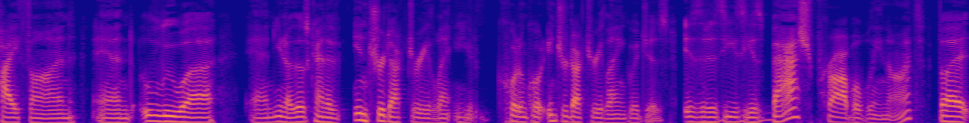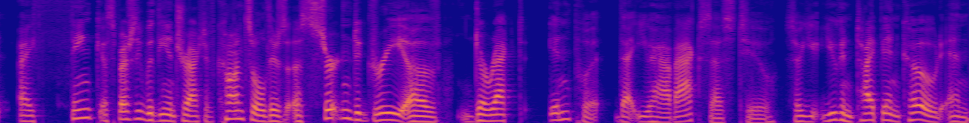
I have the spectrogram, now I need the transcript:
Python and Lua and you know those kind of introductory quote unquote introductory languages. Is it as easy as bash? Probably not. But i think especially with the interactive console there's a certain degree of direct input that you have access to. So you, you can type in code and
